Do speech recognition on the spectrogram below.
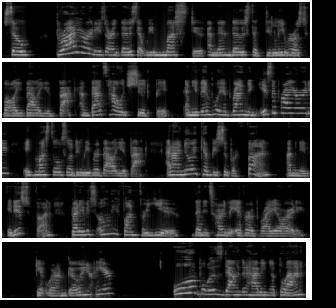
So priorities are those that we must do and then those that deliver us value, value back. And that's how it should be. And if employer branding is a priority, it must also deliver value back. And I know it can be super fun. I mean, it is fun, but if it's only fun for you, then it's hardly ever a priority. Get where I'm going here? All boils down to having a plan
